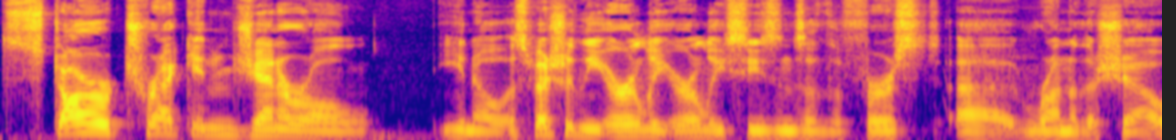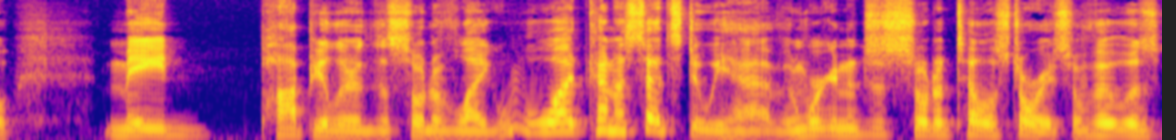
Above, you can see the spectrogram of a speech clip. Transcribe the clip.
Star Trek in general, you know, especially the early early seasons of the first uh, run of the show, made popular the sort of like what kind of sets do we have? And we're going to just sort of tell a story. So if it was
